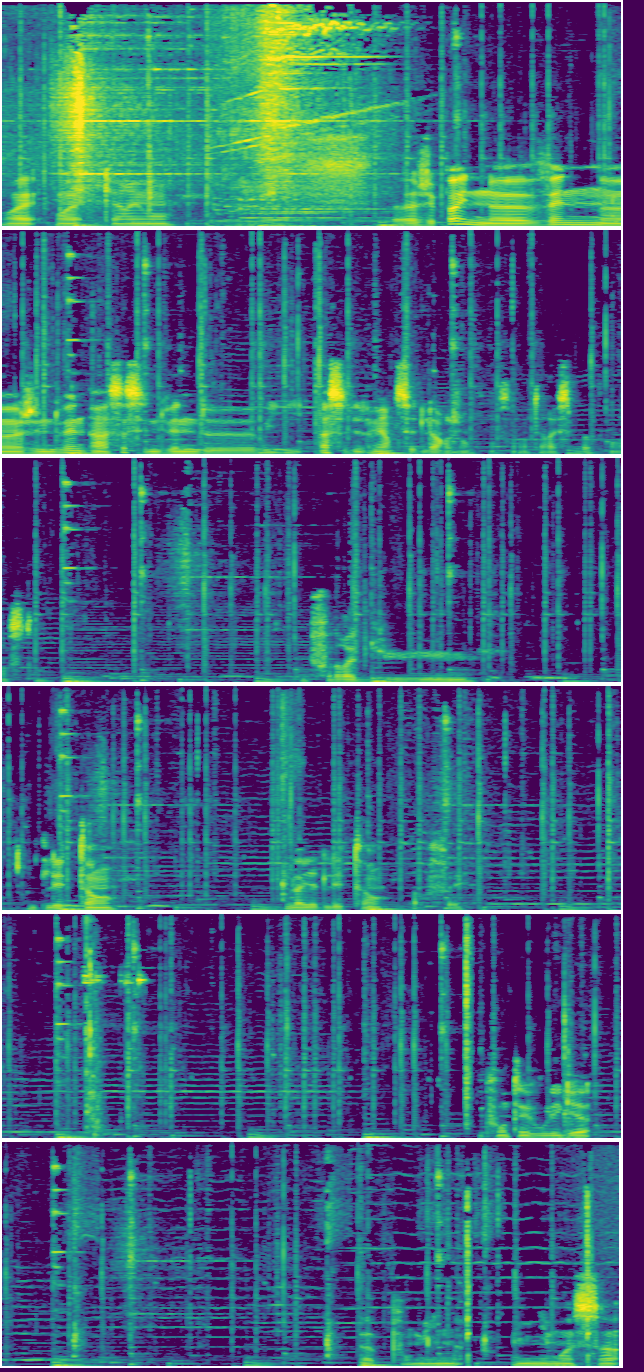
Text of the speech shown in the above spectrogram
Ouais, ouais, carrément. Euh, j'ai pas une euh, veine. euh, j'ai une veine. Ah, ça c'est une veine de. Oui. Ah, c'est de la merde, c'est de l'argent. Ça m'intéresse pas pour l'instant. Il faudrait du. de l'étain. Là, il y a de l'étain. Parfait. Pointez-vous, les gars. Hop, on mine. Minez-moi ça.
